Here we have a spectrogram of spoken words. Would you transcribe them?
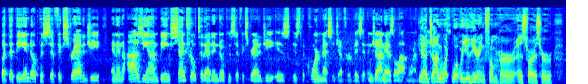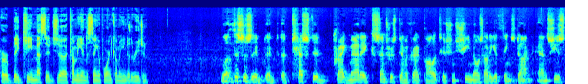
but that the Indo Pacific strategy and an ASEAN being central to that Indo Pacific strategy is, is the core message of her visit. And John has a lot more on that. Yeah, John, what, what were you hearing from her as far as her, her big key message uh, coming into Singapore and coming into the region? Well, this is a, a, a, tested, pragmatic, centrist Democratic politician. She knows how to get things done, and she's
